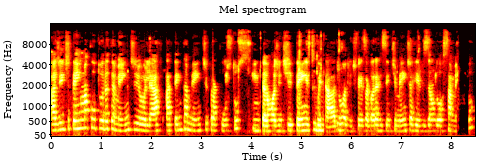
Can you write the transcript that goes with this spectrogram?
A gente tem uma cultura também de olhar atentamente para custos, então a gente tem esse cuidado. A gente fez agora recentemente a revisão do orçamento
